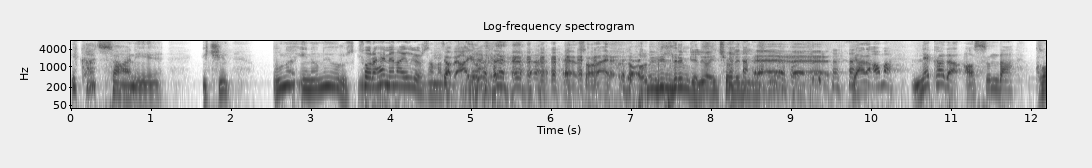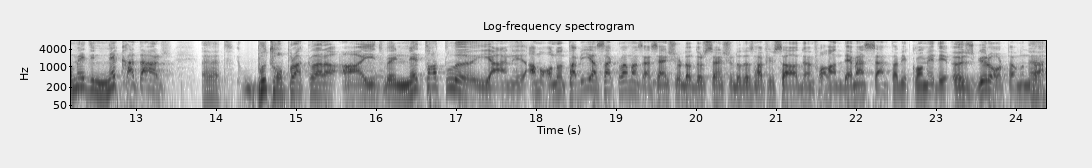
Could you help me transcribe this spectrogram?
birkaç saniye için buna inanıyoruz gibi. Sonra hemen ayılıyoruz ama. Tabii evet, sonra evet. doğru. Sonra bir bildirim geliyor. Hiç öyle değil. Yani ama ne kadar aslında komedi ne kadar evet. bu topraklara ait ve ne tatlı yani ama onu tabii yasaklamazsan sen şurada dur sen şurada dur hafif sağa dön falan demezsen tabii komedi özgür ortamında Evet.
